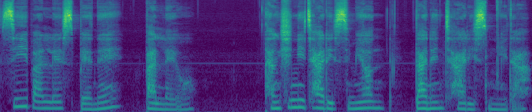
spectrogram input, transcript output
시 발레스 베네 발레오 당신이 잘 있으면 나는 잘 있습니다.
